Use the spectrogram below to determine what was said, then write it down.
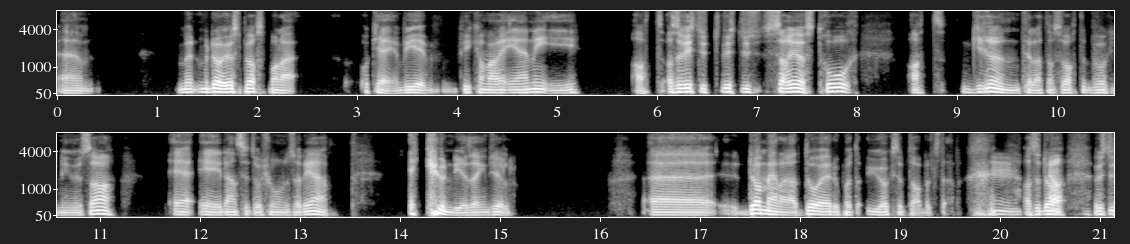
Um, men, men da er jo spørsmålet OK, vi, vi kan være enig i at Altså hvis du, hvis du seriøst tror at grunnen til at den svarte befolkningen i USA er, er i den situasjonen som de er, er kun deres egen skyld. Uh, da mener jeg at da er du på et uakseptabelt sted. Mm. Altså da, Ja. Hvis du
